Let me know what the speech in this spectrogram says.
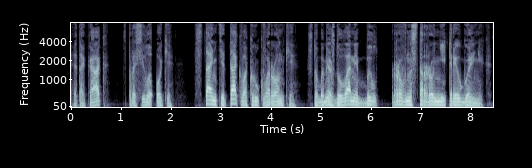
«Это как?» — спросила Оки. «Встаньте так вокруг воронки, чтобы между вами был равносторонний треугольник».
